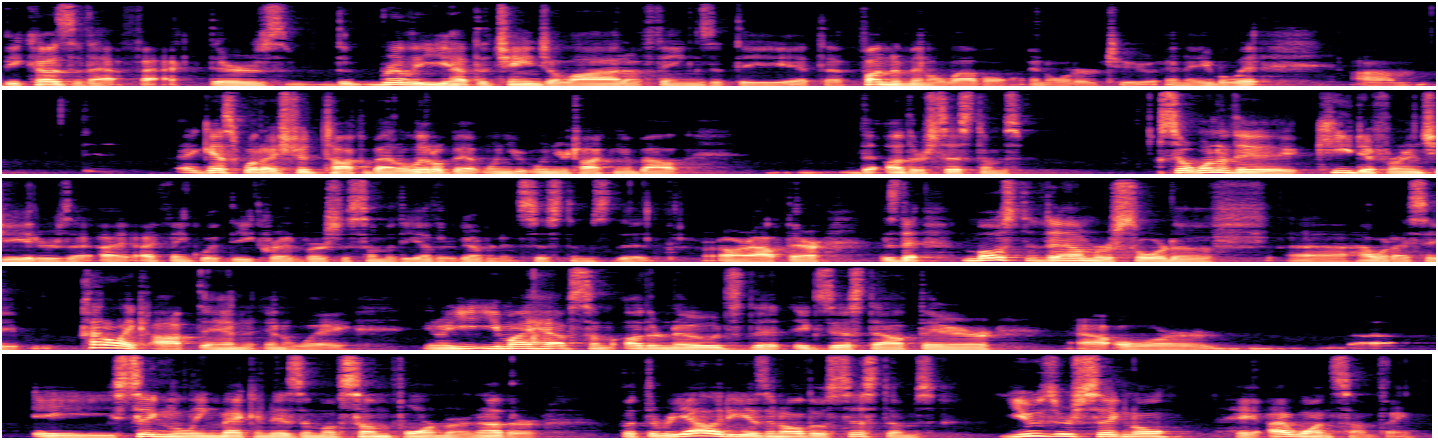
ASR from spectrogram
because of that fact. There's the, really you have to change a lot of things at the at the fundamental level in order to enable it. Um, I guess what I should talk about a little bit when you when you're talking about the other systems. So one of the key differentiators I, I, think with Decred versus some of the other governance systems that are out there is that most of them are sort of uh, how would I say kind of like opt-in in a way. You know, you, you might have some other nodes that exist out there uh, or uh, a signaling mechanism of some form or another. But the reality is in all those systems, users signal, hey, I want something.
